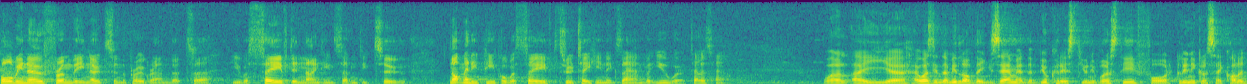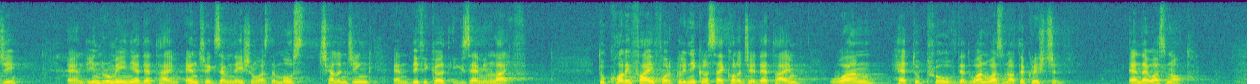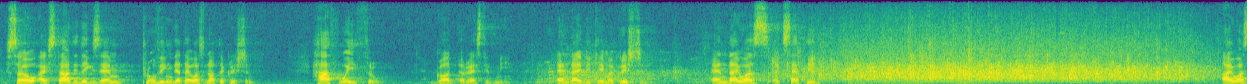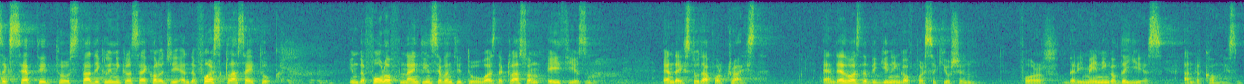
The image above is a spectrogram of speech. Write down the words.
Paul, we know from the notes in the program that uh, you were saved in 1972. Not many people were saved through taking an exam, but you were. Tell us how. Well, I, uh, I was in the middle of the exam at the Bucharest University for clinical psychology. And in Romania at that time, entry examination was the most challenging and difficult exam in life. To qualify for clinical psychology at that time, one had to prove that one was not a Christian. And I was not. So I started the exam proving that I was not a Christian. Halfway through, God arrested me, and I became a Christian. And I was accepted. I was accepted to study clinical psychology, and the first class I took in the fall of 1972 was the class on atheism. And I stood up for Christ. And that was the beginning of persecution for the remaining of the years under communism.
